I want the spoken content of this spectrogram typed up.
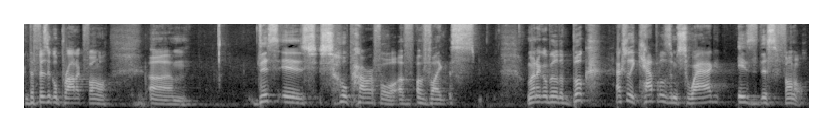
the physical product funnel, um, this is so powerful. Of, of like, when I go build a book, actually, capitalism swag is this funnel.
